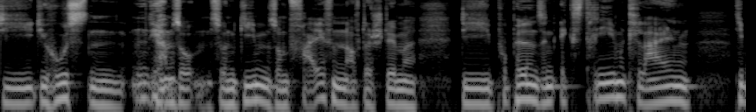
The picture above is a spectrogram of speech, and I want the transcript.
die, die husten, die haben so, so ein Giemen, so ein Pfeifen auf der Stimme, die Pupillen sind extrem klein, die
